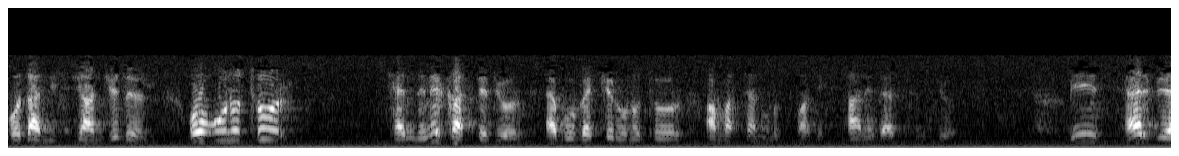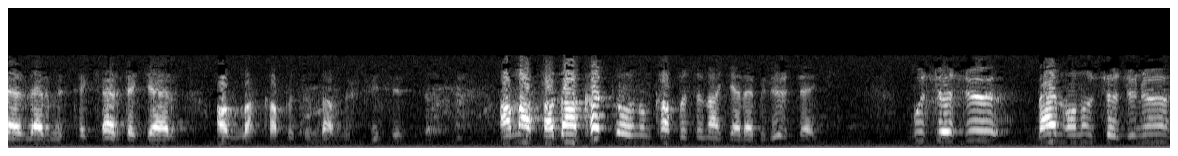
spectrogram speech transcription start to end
o da nisyancıdır. O unutur, kendini kastediyor. Ebu Bekir unutur ama sen unutmaz, ihsan edersin diyor. Biz her birerlerimiz teker teker Allah kapısında müflisiz. Ama sadakatle onun kapısına gelebilirsek, bu sözü, ben onun sözünü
